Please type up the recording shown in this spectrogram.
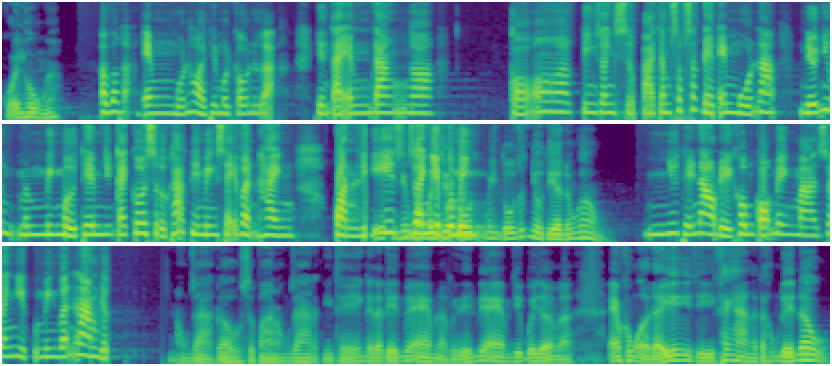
Của anh Hùng á. À, vâng ạ, em muốn hỏi thêm một câu nữa ạ. Hiện tại em đang ờ, có kinh doanh spa chăm sóc sắc đẹp. Em muốn là nếu như mình mở thêm những cái cơ sở khác thì mình sẽ vận hành quản lý nhưng doanh nghiệp của tốn, mình mình tốn rất nhiều tiền đúng không như thế nào để không có mình mà doanh nghiệp của mình vẫn làm được. nó không ra được đâu spa nó không ra được như thế người ta đến với em là phải đến với em chứ bây giờ mà em không ở đấy thì khách hàng người ta không đến đâu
